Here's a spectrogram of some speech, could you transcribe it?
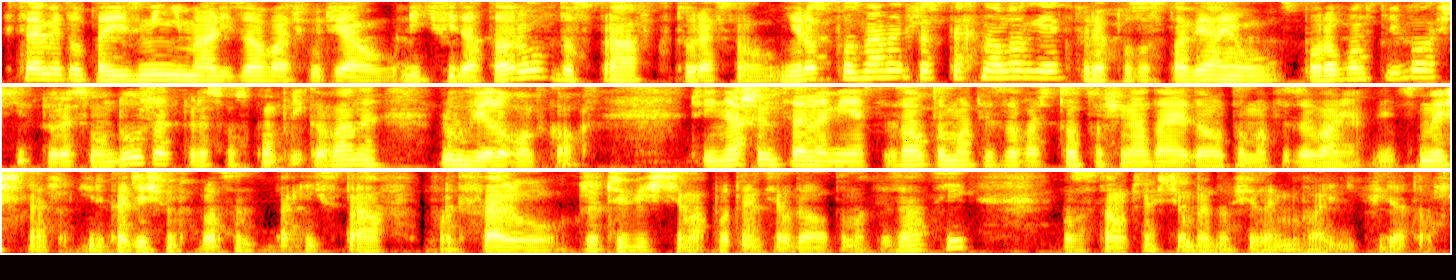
chcemy tutaj zminimalizować udział likwidatorów do spraw, które są nierozpoznane przez technologię, które pozostawiają sporo wątpliwości, które są duże, które są skomplikowane lub wielowątkowe. Czyli naszym celem jest zautomatyzować to, co się nadaje do automatyzowania. Więc myślę, że kilkadziesiąt procent takich spraw w portfelu rzeczywiście ma potencjał do automatyzacji. Pozostałą częścią będą się zajmowali likwidatorzy.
